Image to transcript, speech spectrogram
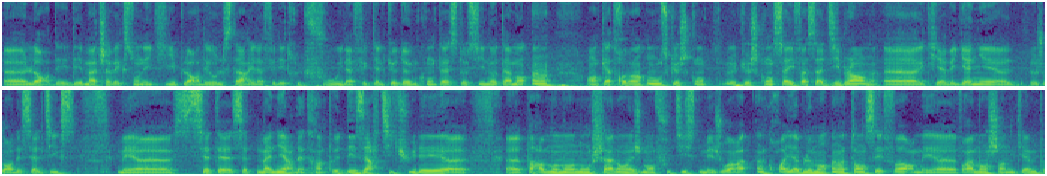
lors des, matchs avec son équipe, lors des All-Stars, il a fait des trucs fous, il a fait quelques dunk contests aussi, notamment un en 91 que je, conseille face à Dee Brown, qui avait gagné le joueur des Celtics. Mais cette, cette manière d'être un peu désarticulé, par moments nonchalant et je m'en foutiste, mais joueur incroyablement intense et fort, mais vraiment Sean Kemp,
